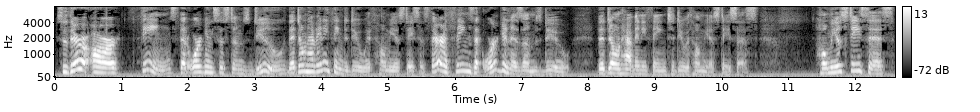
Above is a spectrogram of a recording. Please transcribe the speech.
So there are things that organ systems do that don't have anything to do with homeostasis. There are things that organisms do that don't have anything to do with homeostasis. Homeostasis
